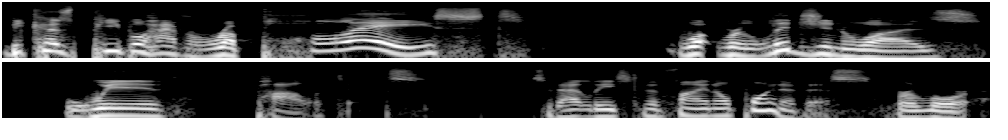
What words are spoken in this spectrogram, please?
because people have replaced what religion was with politics. So that leads to the final point of this for Laura.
